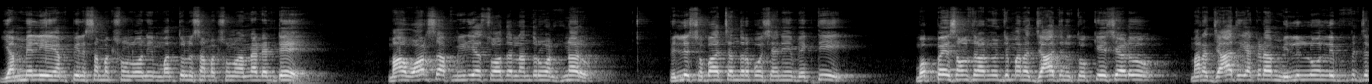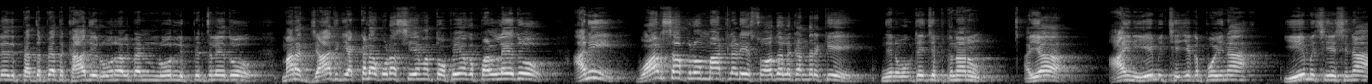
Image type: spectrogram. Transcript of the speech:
ఎమ్మెల్యే ఎంపీల సమక్షంలోని మంత్రుల సమక్షంలో అన్నాడంటే మా వాట్సాప్ మీడియా సోదరులందరూ అంటున్నారు పిల్లి సుభాష్ చంద్రబోస్ అనే వ్యక్తి ముప్పై సంవత్సరాల నుంచి మన జాతిని తొక్కేశాడు. మన జాతికి ఎక్కడ మిల్లు లోన్లు ఇప్పించలేదు పెద్ద పెద్ద ఖాదీ రూరల్ బ్యాంక్ లోన్లు ఇప్పించలేదు. మన జాతికి ఎక్కడ కూడా సీమంత ఉపయోగపడలేదు అని వాట్సాప్లో మాట్లాడే సోదరులకందరికీ నేను ఒకటే చెప్తున్నాను. అయ్యా ఆయన ఏమి చెయ్యకపోయినా ఏమి చేసినా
